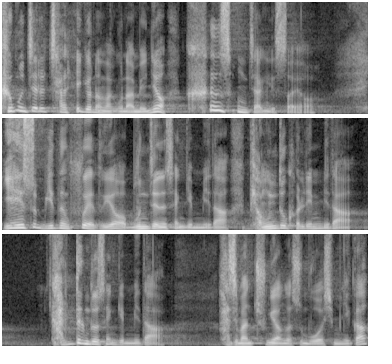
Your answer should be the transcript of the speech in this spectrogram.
그 문제를 잘 해결하고 나면요, 큰 성장이 있어요. 예수 믿은 후에도요, 문제는 생깁니다. 병도 걸립니다. 갈등도 생깁니다. 하지만 중요한 것은 무엇입니까?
